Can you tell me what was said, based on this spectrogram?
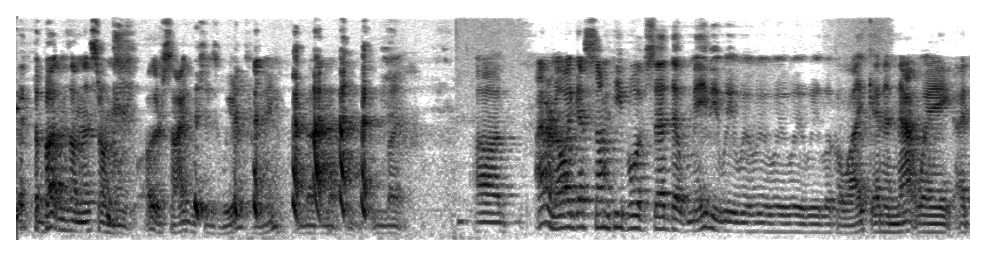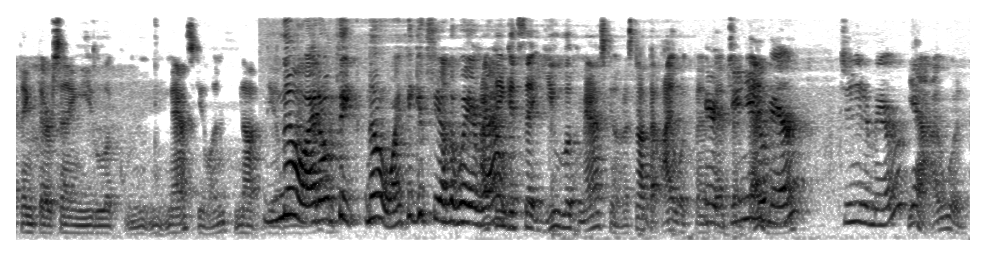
but, the buttons on this are on the other side, which is weird for me. But, but uh, I don't know. I guess some people have said that maybe we we, we, we, we- we look alike, and in that way, I think they're saying you look masculine, not the other No, way I don't think. No, I think it's the other way around. I think it's that you look masculine. It's not that I look Here, feminine. do you need a mirror? Do you need a mirror? Yeah, I would.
